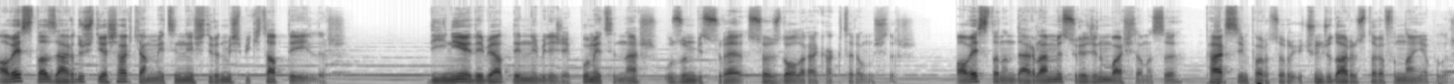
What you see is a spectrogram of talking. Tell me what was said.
Avesta Zerdüşt yaşarken metinleştirilmiş bir kitap değildir. Dini edebiyat denilebilecek bu metinler uzun bir süre sözlü olarak aktarılmıştır. Avesta'nın derlenme sürecinin başlaması Pers İmparatoru 3. Darius tarafından yapılır.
